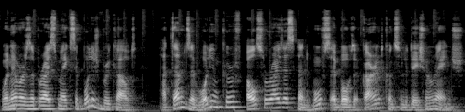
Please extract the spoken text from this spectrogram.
Whenever the price makes a bullish breakout, attempt the volume curve also rises and moves above the current consolidation range.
